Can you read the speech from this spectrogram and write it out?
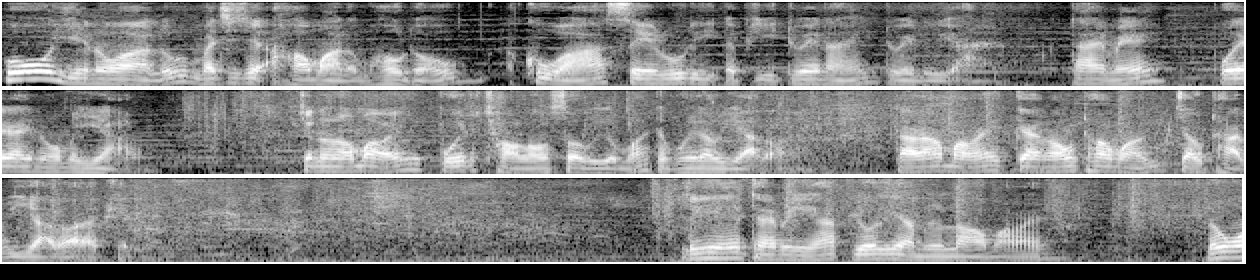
ဟိုးရင်တော့လို့ magic ချက်အဟောင်းမှလို့မဟုတ်တော့ဘူးအခုက10 rule ဒီအပြည့်တွဲနိုင်တွဲလို့ရတယ် ဒါပေမဲ့ပွဲတိုင်းတော့မရဘူးကျွန်တော်တော့မှပဲပွဲတစ်ထောင်လောက်ဆော့ပြီးတော့မှတပွဲလောက်ရသွားတယ်ဒါတော့မှပဲကန်ကောင်းထောင်းမှပြီးကြောက်ထားပြီးရသွားတာဖြစ်တယ်လင်းရဲ့ damage ကပြောစရာမလိုလောက်ပါပဲလုံးဝ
